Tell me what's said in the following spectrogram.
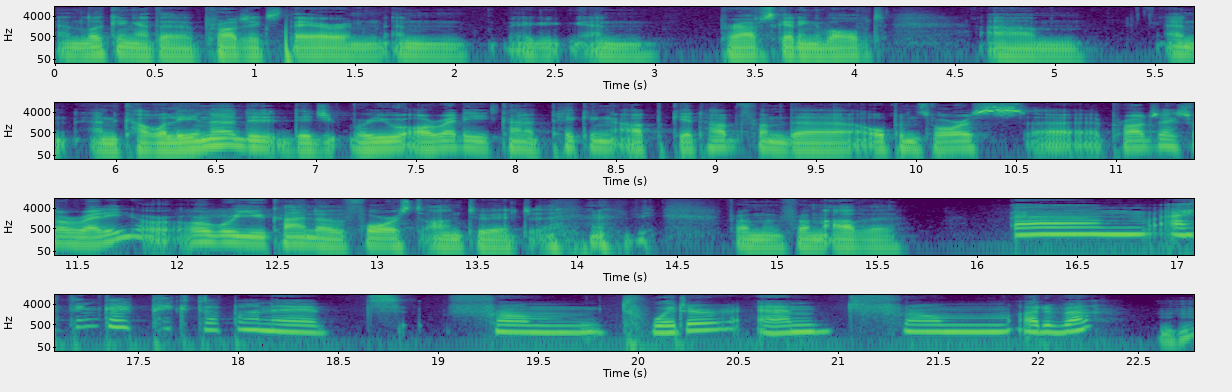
and looking at the projects there and and and perhaps getting involved. Um, and and Caroline, did, did you, were you already kind of picking up GitHub from the open source uh, projects already, or, or were you kind of forced onto it from from Arve? Um, I think I picked up on it from Twitter and from Arve. Mm-hmm.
